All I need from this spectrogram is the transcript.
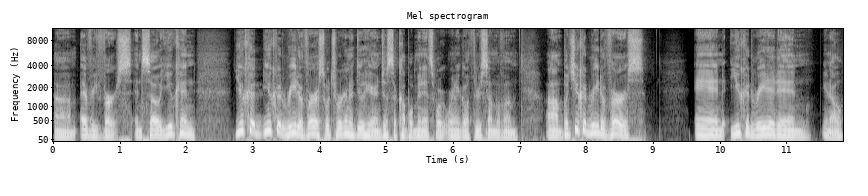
um, every verse, and so you can you could you could read a verse, which we're going to do here in just a couple minutes. We're, we're going to go through some of them, um, but you could read a verse, and you could read it in you know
